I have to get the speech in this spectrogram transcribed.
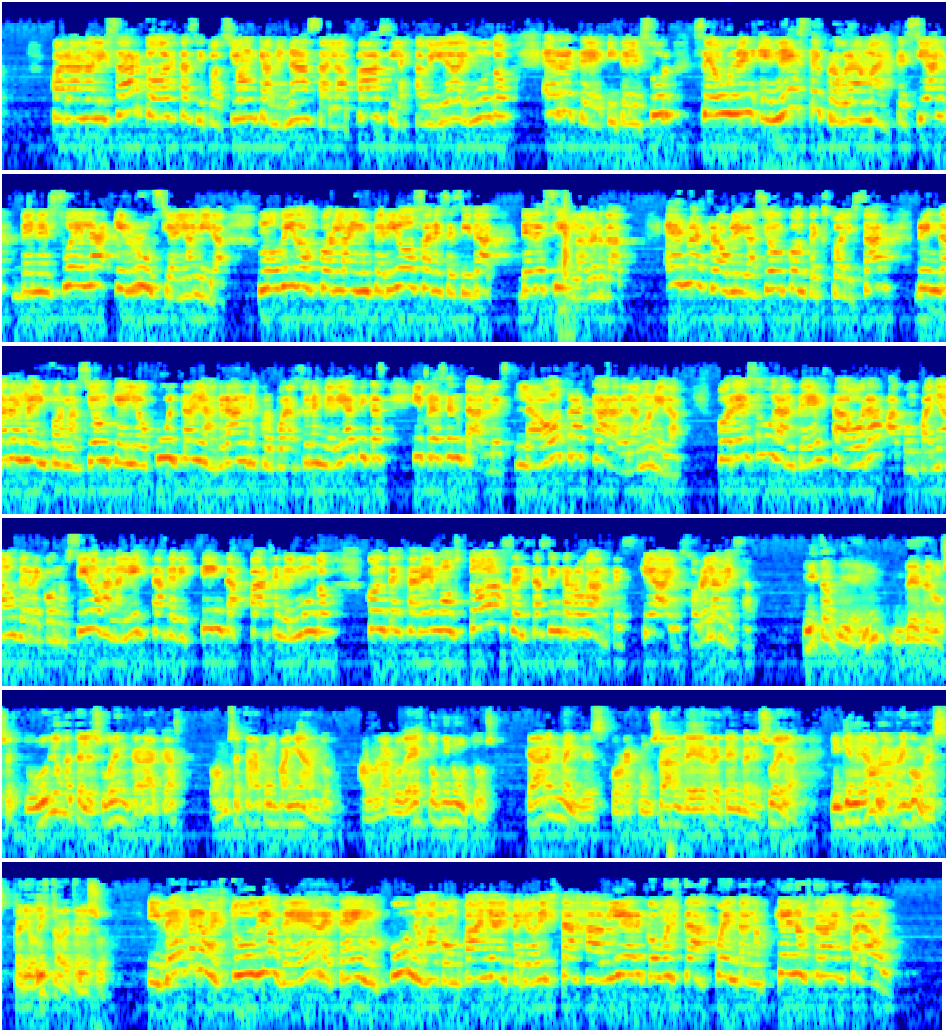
Para analizar toda esta situación que amenaza la paz y la estabilidad del mundo, RT y Telesur se unen en este programa especial Venezuela y Rusia en la mira, movidos por la imperiosa necesidad de decir la verdad. Es nuestra obligación contextualizar, brindarles la información que le ocultan las grandes corporaciones mediáticas y presentarles la otra cara de la moneda. Por eso, durante esta hora, acompañados de reconocidos analistas de distintas partes del mundo, contestaremos todas estas interrogantes que hay sobre la mesa. Y también, desde los estudios de Telesur en Caracas, vamos a estar acompañando a lo largo de estos minutos Karen Méndez, corresponsal de RT en Venezuela, y quien le habla, Rey Gómez, periodista de Telesur. Y desde los estudios de RT en Moscú nos acompaña el periodista Javier. ¿Cómo estás? Cuéntanos, ¿qué nos traes para hoy?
